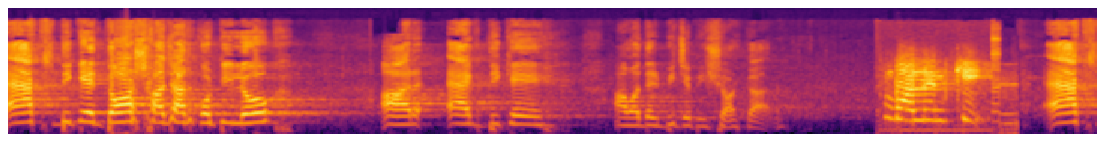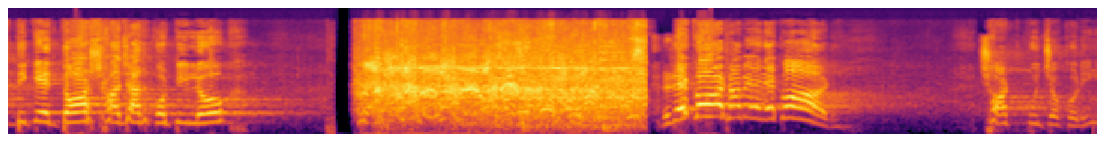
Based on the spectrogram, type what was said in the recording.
একদিকে দশ হাজার কোটি লোক আর একদিকে আমাদের বিজেপি সরকার। বলেন কি? একদিকে দশ হাজার কোটি লোক। রেকর্ড হবে রেকর্ড! ছট পুজো করি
